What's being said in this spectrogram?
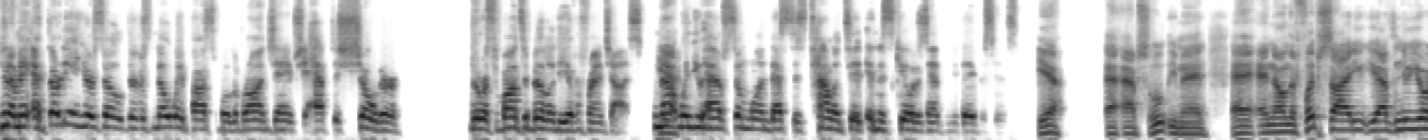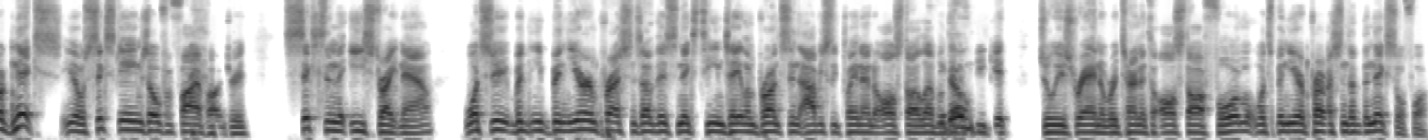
You know what I mean? At 38 years old, there's no way possible LeBron James should have to shoulder the responsibility of a franchise. Not yeah. when you have someone that's as talented and as skilled as Anthony Davis is. Yeah. Absolutely, man. And, and on the flip side, you, you have the New York Knicks. You know, six games over 500, sixth in the East right now. What's your, been, been your impressions of this Knicks team? Jalen Brunson, obviously playing at an All Star level. Didn't get Julius Randle returning to All Star form. What's been your impression of the Knicks so far?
